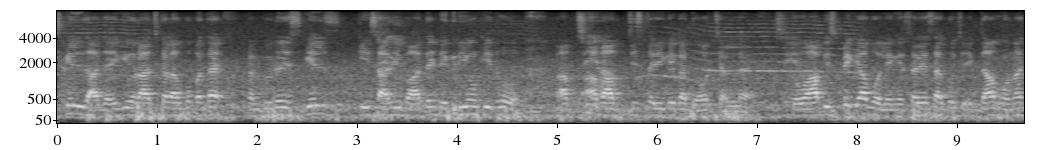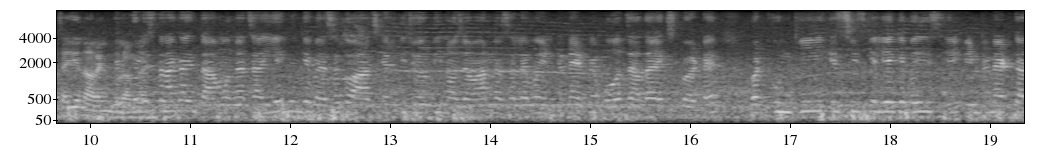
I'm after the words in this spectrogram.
स्किल्स आ जाएगी और आजकल आपको पता है कंप्यूटर स्किल्स की सारी बातें डिग्रियों की तो अब अब हाँ। आप जिस तरीके का दौर चल रहा है तो आप इस पर क्या बोलेंगे? सर ऐसा कुछ इकदाम होना चाहिए नारायणपुरा में? इस तरह का इकदाम होना चाहिए क्योंकि वैसे तो आजकल की जो भी नौजवान नस्ल है वो इंटरनेट में बहुत ज़्यादा एक्सपर्ट है बट उनकी इस चीज़ के लिए कि भाई इंटरनेट का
